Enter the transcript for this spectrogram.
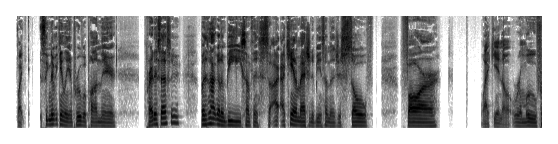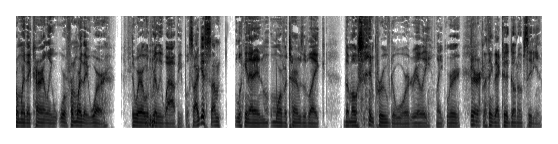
like significantly improve upon their predecessor, but it's not going to be something. So, I, I, can't imagine it being something that's just so far, like you know, removed from where they currently or from where they were to where it would mm-hmm. really wow people. So I guess I'm looking at it in more of a terms of like the most improved award, really. Like we're, sure. I think that could go to Obsidian.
